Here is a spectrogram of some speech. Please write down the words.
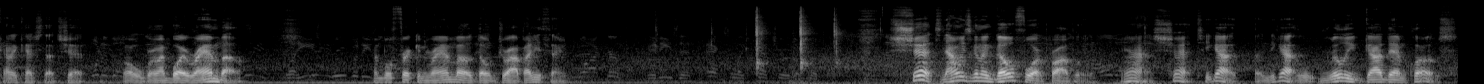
Gotta catch that shit. Oh, my boy Rambo. Rambo freaking Rambo don't drop anything. Shit, now he's gonna go for it probably. Yeah, shit. He got he got really goddamn close.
